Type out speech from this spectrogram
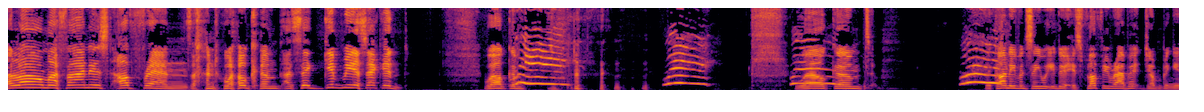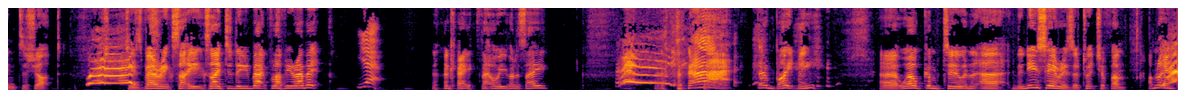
Hello, my finest of friends, and welcome. I said, give me a second. Welcome. welcome. To, I can't even see what you do. It's Fluffy Rabbit jumping into shot. She's very excited. Excited to be back, Fluffy Rabbit. Yeah. Okay, is that all you got to say? ah, don't bite me. Uh, welcome to uh, the new series of Twitch of Fun. I'm not. Even,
